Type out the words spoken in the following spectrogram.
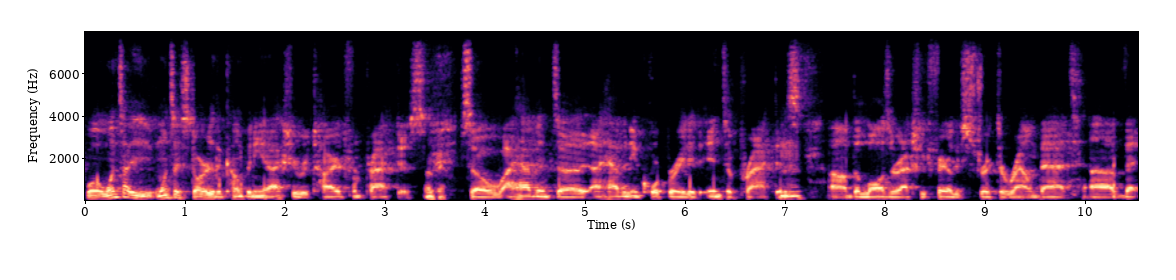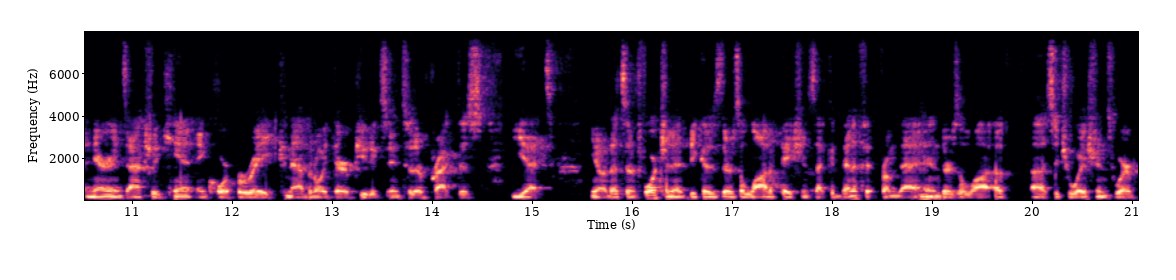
Well, once I once I started the company, I actually retired from practice. Okay. So I haven't uh, I haven't incorporated into practice. Mm-hmm. Uh, the laws are actually fairly strict around that. Uh, veterinarians actually can't incorporate cannabinoid therapeutics into their practice yet you know that's unfortunate because there's a lot of patients that could benefit from that. Mm-hmm. and there's a lot of uh, situations where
